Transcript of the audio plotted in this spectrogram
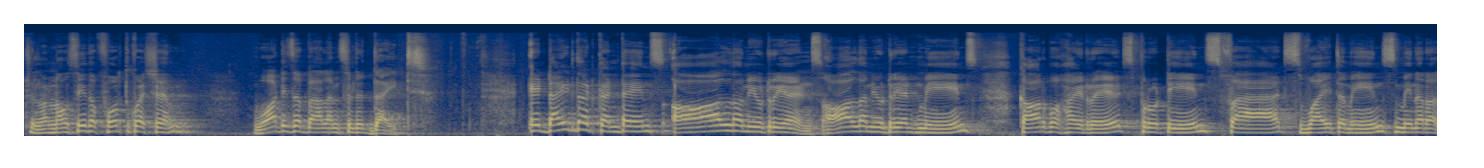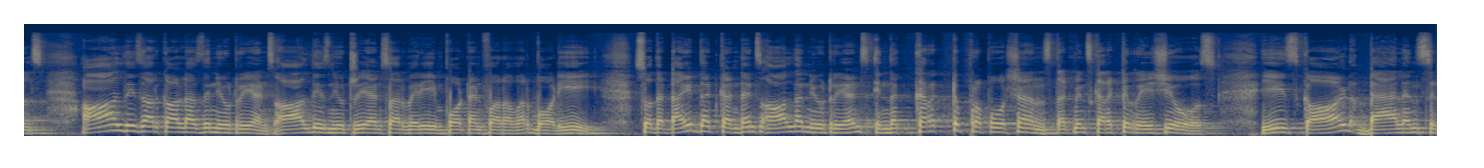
Children now see the fourth question. What is a balanced diet a diet that contains all the nutrients. All the nutrient means carbohydrates proteins fats vitamins minerals. All these are called as the nutrients. All these nutrients are very important for our body. So the diet that contains all the nutrients in the correct proportions that means correct ratios is called balanced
